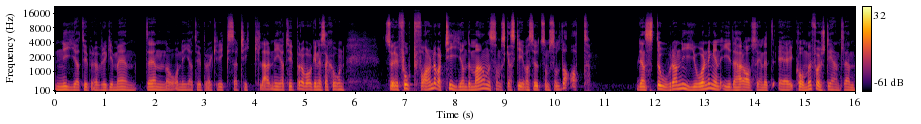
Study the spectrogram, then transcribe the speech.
nya typer av regementen och nya typer av krigsartiklar, nya typer av organisation så är det fortfarande var tionde man som ska skrivas ut som soldat. Den stora nyordningen i det här avseendet är, kommer först egentligen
